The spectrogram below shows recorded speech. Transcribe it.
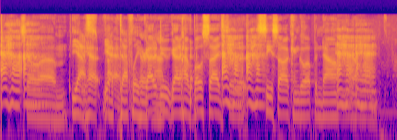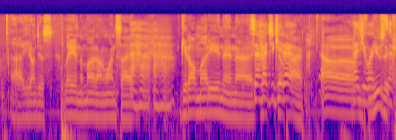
Uh-huh, so uh-huh. um, Yes, we have, I've yeah, definitely heard Gotta do, gotta have both sides Uh-huh, so the uh-huh. seesaw can go up and down. Uh-huh, you, know, uh-huh. Uh, you don't just lay in the mud on one side. uh-huh, uh-huh. Get all muddy and then. Uh, So how'd you get jump up? Um, How'd you work music,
